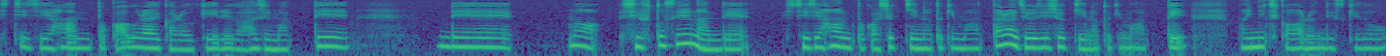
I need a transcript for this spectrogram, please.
7時半とかぐらいから受け入れが始まってでまあシフト制なんで7時半とか出勤の時もあったら10時出勤の時もあって毎日変わるんですけど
